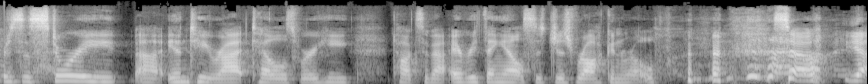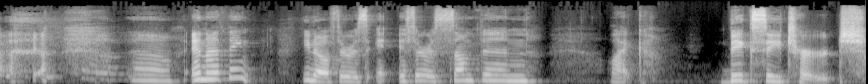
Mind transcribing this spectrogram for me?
There's a story uh, N.T. Wright tells where he talks about everything else is just rock and roll. so yeah, yeah. Uh, and I think you know if there was if there was something like Big C Church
